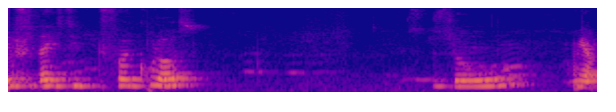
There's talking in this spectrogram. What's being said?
ich finde eigentlich sieht voll cool aus. So. Ja,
